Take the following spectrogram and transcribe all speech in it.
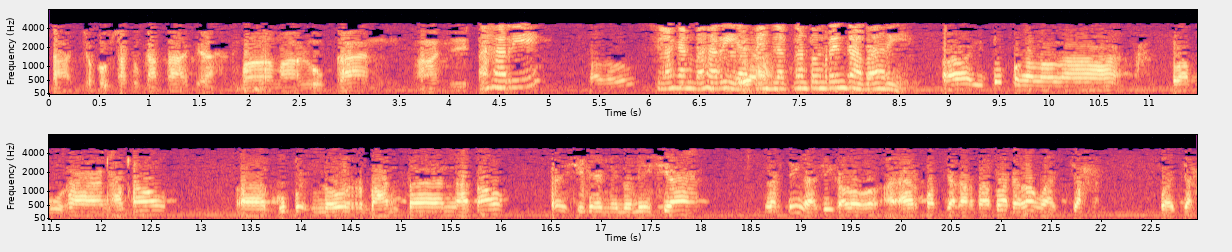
Tak cukup satu kata aja, memalukan. Masih. Pak Hari, Halo. silahkan Pak Hari. Ya. Apa yang dilakukan pemerintah Pak Hari? Eh, itu pengelola pelabuhan atau eh, gubernur Banten atau presiden Indonesia ngerti nggak sih kalau airport Jakarta itu adalah wajah wajah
